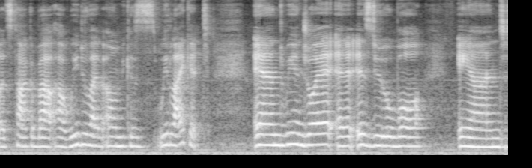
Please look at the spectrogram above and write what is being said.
let's talk about how we do live at home because we like it and we enjoy it and it is doable. And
